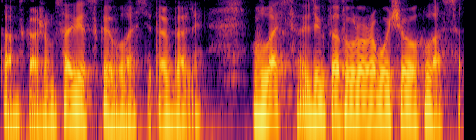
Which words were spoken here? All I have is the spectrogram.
там, скажем, советская власть и так далее, власть, диктатура рабочего класса.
